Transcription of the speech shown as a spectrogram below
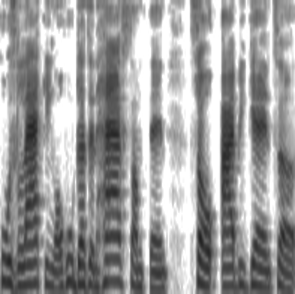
who is lacking or who doesn't have something. So I began to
